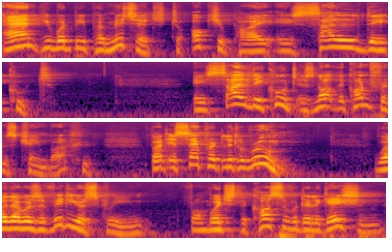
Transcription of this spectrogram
and you would be permitted to occupy a salle d'écoute. A salle d'écoute is not the conference chamber, but a separate little room where there was a video screen from which the Kosovo delegation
